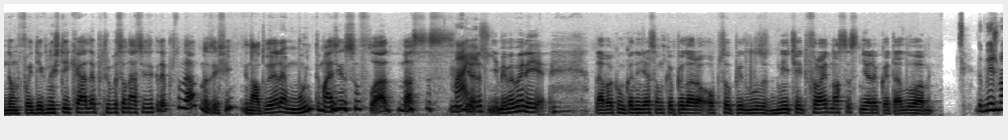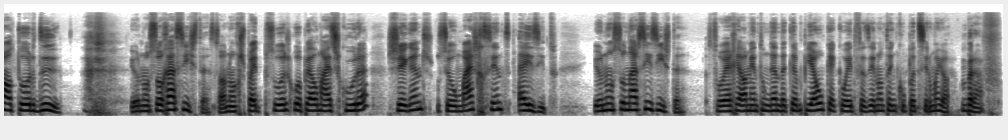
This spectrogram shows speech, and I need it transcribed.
Não me foi diagnosticada a perturbação narcísica da personalidade, mas enfim, na altura era muito mais insuflado. Nossa Senhora, Mais? tinha a mesma mania. Dava com cada injeção capilar ao professor de luz de Nietzsche e de Freud, Nossa Senhora, coitado do homem. Do mesmo autor de Eu não sou racista, só não respeito pessoas com a pele mais escura, chega-nos o seu mais recente êxito. Eu não sou narcisista, sou é realmente um ganda campeão, o que é que eu hei de fazer? Não tenho culpa de ser o maior. Bravo,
